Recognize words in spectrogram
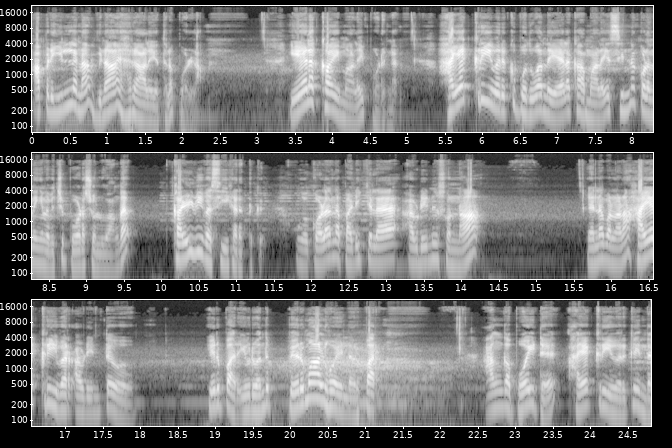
அப்படி இல்லைன்னா விநாயகர் ஆலயத்தில் போடலாம். ஏலக்காய் மாலை போடுங்க. ஹயக்ரீவருக்கு பொதுவாக அந்த ஏலக்காய் மாலையை சின்ன குழந்தைங்கள வச்சு போட சொல்லுவாங்க. கல்வி வசீகரத்துக்கு. உங்கள் குழந்தை படிக்கலை அப்படின்னு சொன்னால் என்ன பண்ணலாம்னா ஹயக்ரீவர் அப்படின்ட்டு இருப்பார். இவர் வந்து பெருமாள் கோயிலில் இருப்பார். அங்கே போயிட்டு ஹயக்ரீவருக்கு இந்த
